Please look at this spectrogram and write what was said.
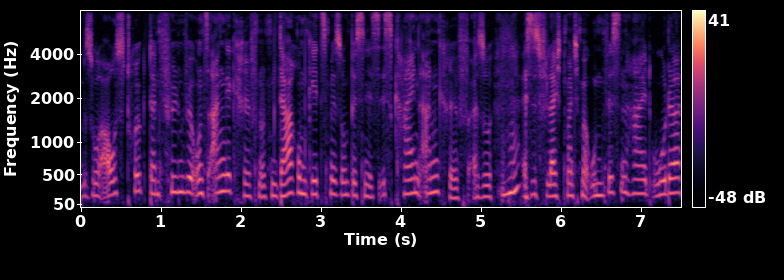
so ausdrückt, dann fühlen wir uns angegriffen. Und darum geht es mir so ein bisschen. Es ist kein Angriff. Also es ist vielleicht manchmal Unwissenheit oder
